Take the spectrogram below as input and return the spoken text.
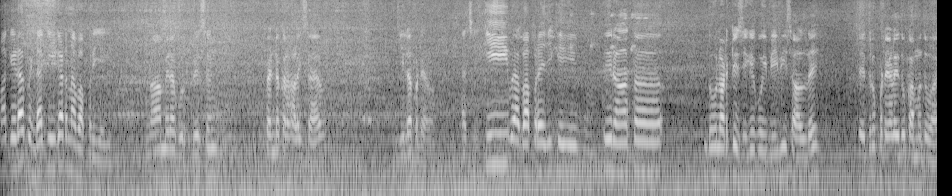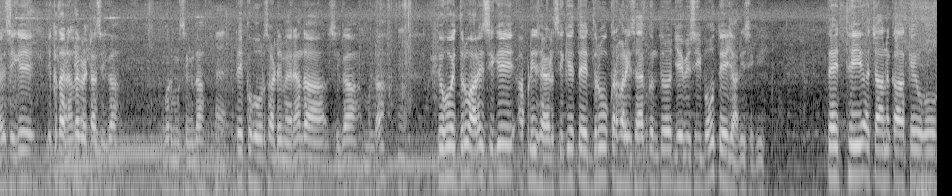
ਮਾ ਕਿਹੜਾ ਪਿੰਡ ਆ? ਕੀ ਘਟਨਾ ਵਾਪਰੀ ਹੈਗੀ? ਨਾਮ ਮੇਰਾ ਗੁਰਪ੍ਰੀਤ ਸਿੰਘ ਪਿੰਡ ਕਰਹਾਲੀ ਸਾਹਿਬ ਜ਼ਿਲ੍ਹਾ ਪਟਿਆਲਾ। ਅੱਛਾ ਕੀ ਵਾ- ਵਾਪਰਿਆ ਜੀ? ਕੀ ਇਹ ਰਾਤ ਦੋ ਲੜਕੇ ਸੀਗੇ ਕੋਈ 20 20 ਸਾਲ ਦੇ ਤੇ ਇਧਰੋਂ ਪਟਿਆਲੇ ਤੋਂ ਕੰਮ ਤੋਂ ਆਏ ਸੀਗੇ ਇੱਕ ਤਾਂ ਇਹਨਾਂ ਦਾ ਬੇਟਾ ਸੀਗਾ ਗੁਰਮੁਖ ਸਿੰਘ ਦਾ ਹਾਂ। ਤੇ ਇੱਕ ਹੋਰ ਸਾਡੇ ਮਹਿਰਿਆਂ ਦਾ ਸੀਗਾ ਮੁੰਡਾ। ਹੂੰ। ਤੇ ਉਹ ਇਧਰੋਂ ਆ ਰਹੇ ਸੀਗੇ ਆਪਣੀ ਸਾਈਡ ਸੀਗੇ ਤੇ ਇਧਰੋਂ ਕਰਹਾਲੀ ਸਾਹਿਬ ਕੰਤੋਂ ਜੇਬੀਸੀ ਬਹੁਤ ਤੇਜ਼ ਆ ਰਹੀ ਸੀਗੀ। ਤੇ ਇੱਥੇ ਹੀ ਅਚਾਨਕ ਆ ਕੇ ਉਹ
